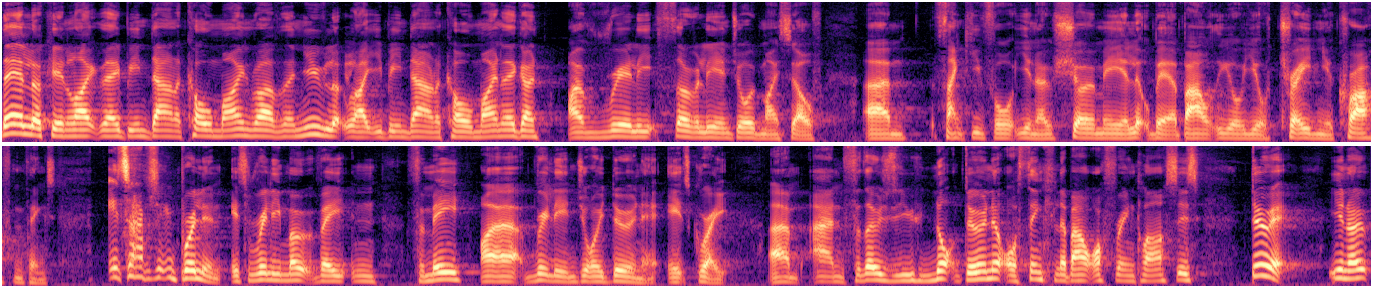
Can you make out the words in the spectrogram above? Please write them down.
they're looking like they've been down a coal mine rather than you look like you've been down a coal mine. They're going, I really thoroughly enjoyed myself. Um, thank you for, you know, showing me a little bit about your, your trade and your craft and things. It's absolutely brilliant. It's really motivating for me. I really enjoy doing it. It's great. Um, and for those of you not doing it or thinking about offering classes, do it. You know,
